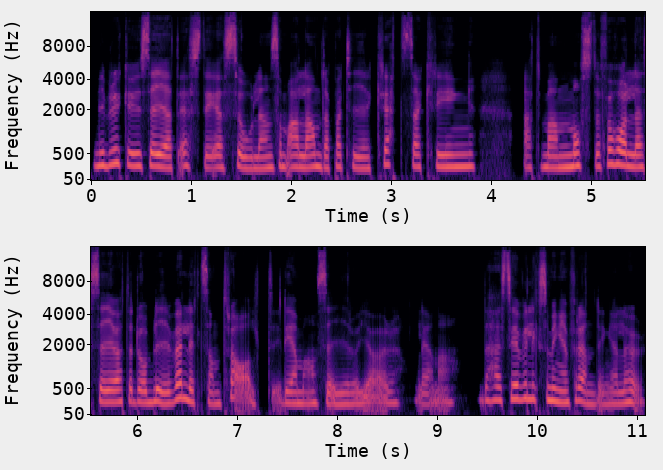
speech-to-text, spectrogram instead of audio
Ni brukar ju säga att SD är solen som alla andra partier kretsar kring, att man måste förhålla sig och att det då blir väldigt centralt i det man säger och gör, Lena. Det här ser vi liksom ingen förändring, eller hur?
